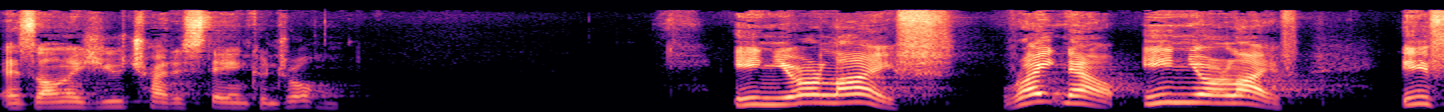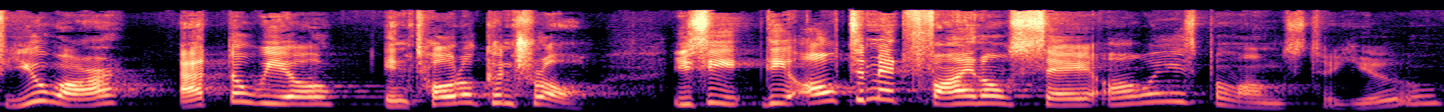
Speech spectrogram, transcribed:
as long as you try to stay in control. In your life, right now, in your life, if you are at the wheel in total control, you see, the ultimate final say always belongs to you.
